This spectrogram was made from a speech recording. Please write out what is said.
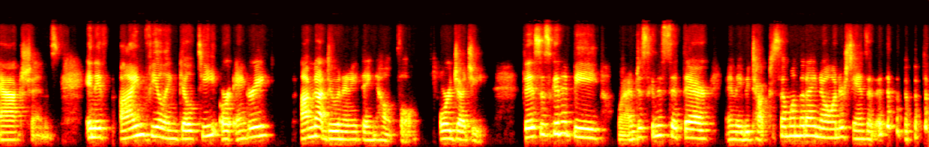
actions. And if I'm feeling guilty or angry, I'm not doing anything helpful or judgy. This is going to be when I'm just going to sit there and maybe talk to someone that I know understands it.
